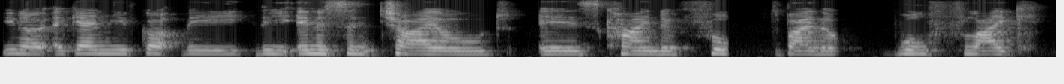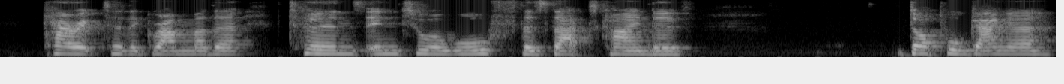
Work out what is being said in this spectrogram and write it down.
you know, again, you've got the the innocent child is kind of fooled by the wolf-like character. The grandmother turns into a wolf. There's that kind of doppelganger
